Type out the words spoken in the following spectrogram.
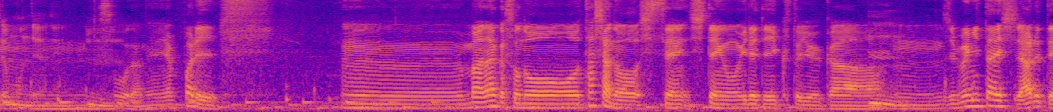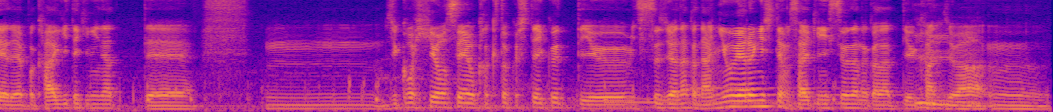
て思うんだよね。うん。うん。そうだね。やっぱりうーん。まあなんかその他者の視線視点を入れていくというか、うん。うん。自分に対してある程度やっぱ懐疑的になってうーん自己批評性を獲得していくっていう道筋はなんか何をやるにしても最近必要なのかなっていう感じは、うん。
